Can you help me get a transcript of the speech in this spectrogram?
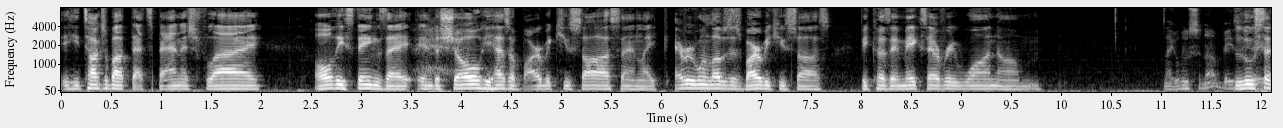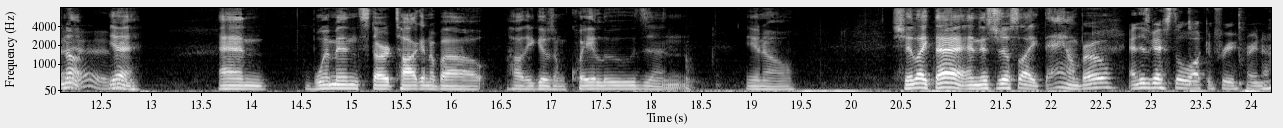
he talks about that spanish fly all these things that in the show he has a barbecue sauce and like everyone loves his barbecue sauce because it makes everyone um Like loosen up, basically. loosen yeah, up yeah and women start talking about how he gives them quaaludes and you know shit like that and it's just like damn bro And this guy's still walking free right now.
